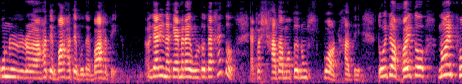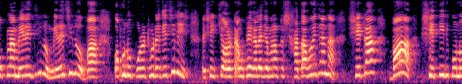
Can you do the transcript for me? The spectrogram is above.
কোন হাতে, বা হাতে বোধ হয় বা হাতে। জানি না, ক্যামেরায় উল্টো দেখায় তো, একটা সাদা মতো এরকম স্পট হাতে। তো ওইটা হয়তো নয়, ফোকলা মেরে দিল মেরেছিল বা কখনো পড়ে ঠরে গেছিলিস, সেই চলটা উঠে গেলে যেমন একটা সাদা হয়ে যায় না, সেটা বা সেতির কোনো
